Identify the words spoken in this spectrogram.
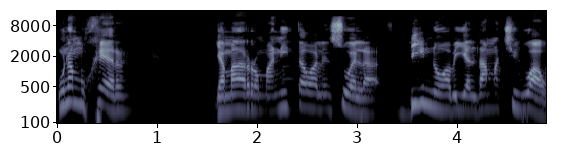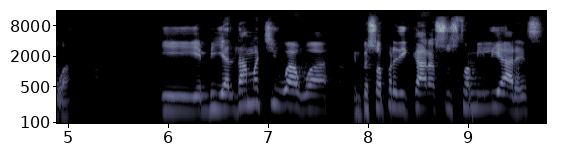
una mujer llamada Romanita Valenzuela vino a Villaldama, Chihuahua, y en Villaldama, Chihuahua, empezó a predicar a sus familiares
